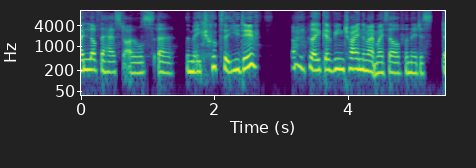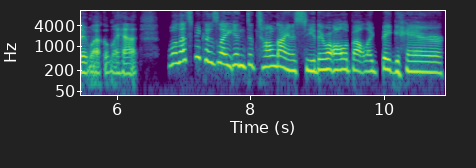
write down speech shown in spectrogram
I love the hairstyles, uh, the makeup that you do. like I've been trying them out myself and they just don't work on my hair. Well, that's because like in the Tang Dynasty, they were all about like big hair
